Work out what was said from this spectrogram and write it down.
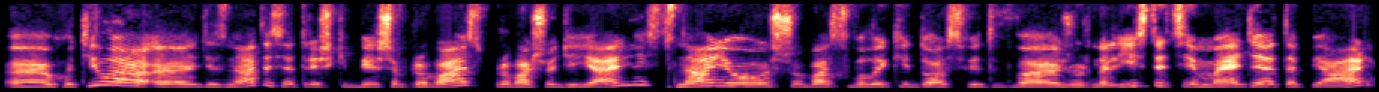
Е, Хотіла е, дізнатися трішки більше про вас, про вашу діяльність. Знаю, що у вас великий досвід в журналістиці, медіа та піар.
